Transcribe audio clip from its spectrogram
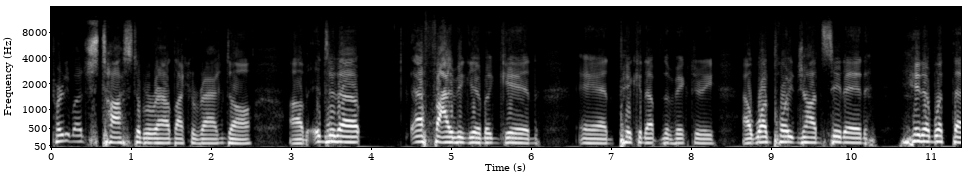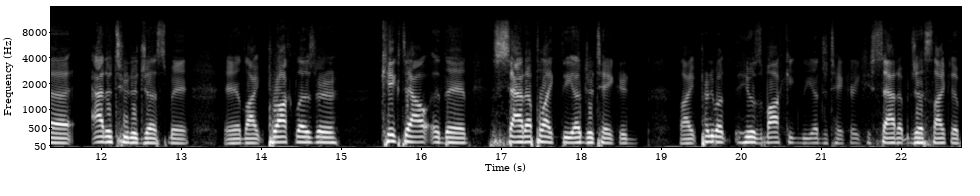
pretty much tossed him around like a rag doll. Um, ended up F5ing him again and picking up the victory. At one point, John Cena hit him with the attitude adjustment, and like Brock Lesnar kicked out and then sat up like the Undertaker. Like pretty much, he was mocking the Undertaker. He sat up just like him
